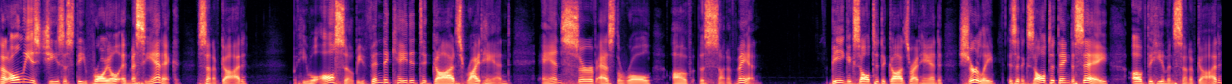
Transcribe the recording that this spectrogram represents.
Not only is Jesus the royal and messianic Son of God, but he will also be vindicated to God's right hand and serve as the role of the Son of Man. Being exalted to God's right hand surely is an exalted thing to say of the human Son of God,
